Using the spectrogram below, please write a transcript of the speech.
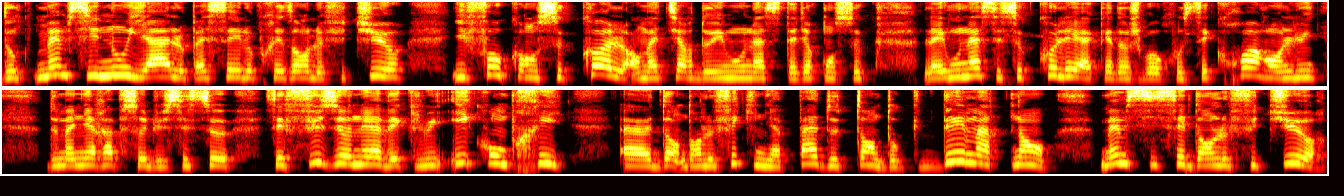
Donc même si nous, il y a le passé, le présent, le futur, il faut qu'on se colle en matière de Emouna, c'est-à-dire qu'on se... La Emouna, c'est se coller à Kadosh Baruch c'est croire en lui de manière absolue, c'est se... c'est fusionner avec lui, y compris euh, dans, dans, le fait qu'il n'y a pas de temps. Donc dès maintenant, même si c'est dans le futur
